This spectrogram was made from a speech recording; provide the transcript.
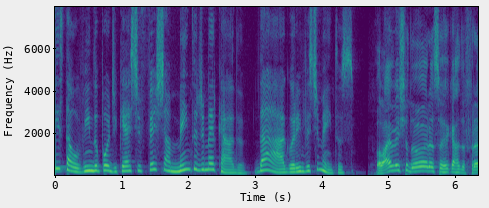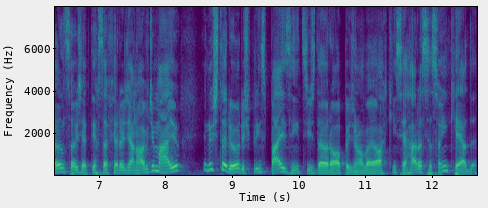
está ouvindo o podcast Fechamento de Mercado, da Ágora Investimentos. Olá, investidor. Eu sou Ricardo França. Hoje é terça-feira, dia 9 de maio, e no exterior, os principais índices da Europa e de Nova York encerraram a sessão em queda.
